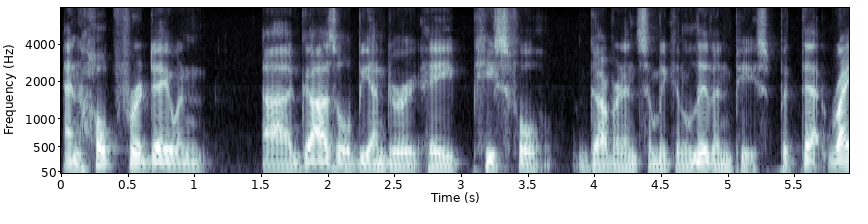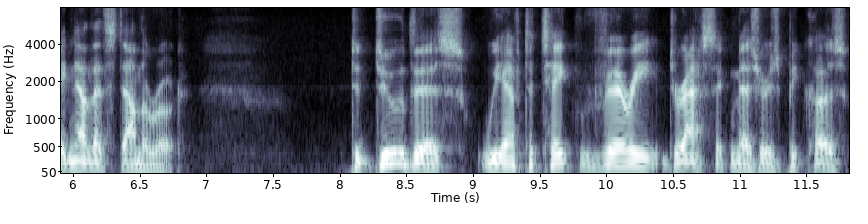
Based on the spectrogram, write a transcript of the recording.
and hope for a day when uh, Gaza will be under a peaceful governance and we can live in peace. But that right now, that's down the road. To do this, we have to take very drastic measures because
